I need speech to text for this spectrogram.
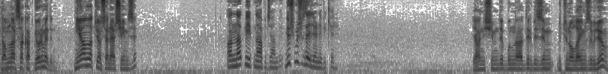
Adamlar sakat görmedin mi? Niye anlatıyorsun sen her şeyimizi? Anlatmayıp ne yapacağım be? Düşmüşüz ellerine bir kere. Yani şimdi bu Nadir bizim bütün olayımızı biliyor mu?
